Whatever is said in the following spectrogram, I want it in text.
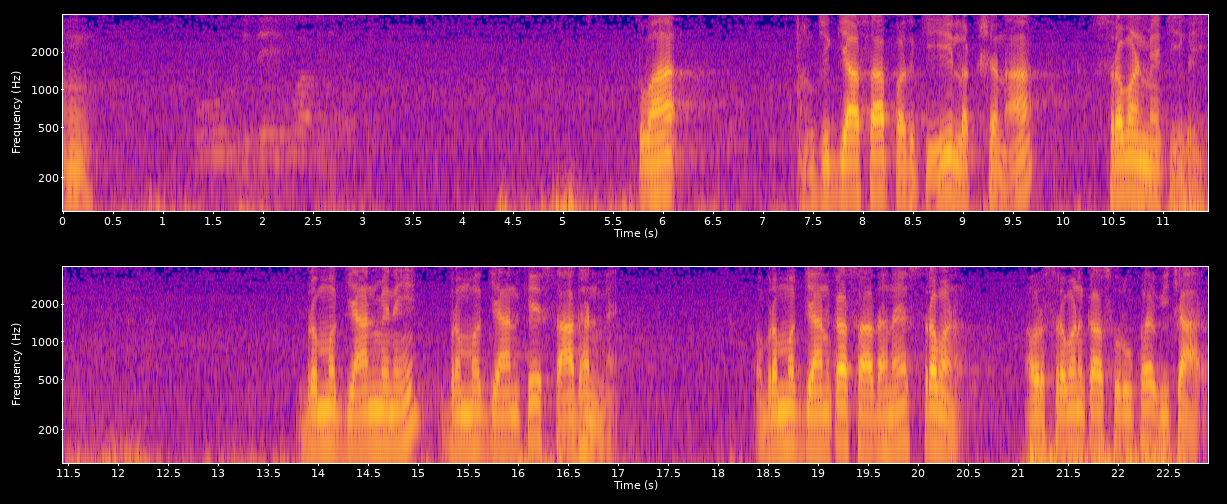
हम्म। तो वहाँ जिज्ञासा पद की लक्षणा श्रवण में की गई। ब्रह्म ज्ञान में नहीं ब्रह्म ज्ञान के साधन में। और ब्रह्म ज्ञान का साधन है श्रवण, और श्रवण का स्वरूप है विचार।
